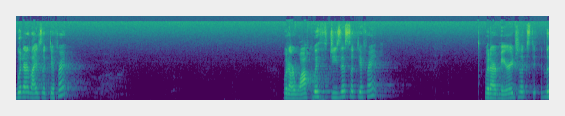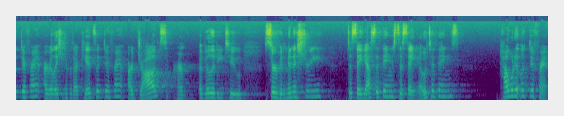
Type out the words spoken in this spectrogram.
Would our lives look different? Would our walk with Jesus look different? Would our marriage look, look different? Our relationship with our kids look different? Our jobs, our ability to serve in ministry, to say yes to things, to say no to things? How would it look different?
